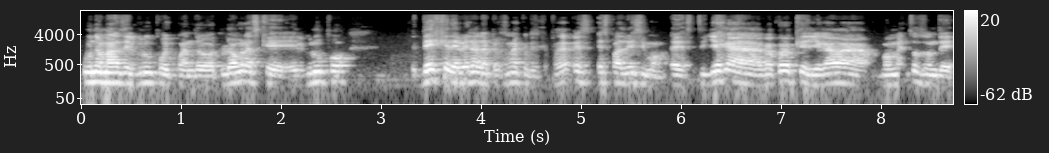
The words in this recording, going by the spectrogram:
uno más del grupo y cuando logras que el grupo deje de ver a la persona con discapacidad, es, es padrísimo. Este, llega, me acuerdo que llegaba momentos donde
